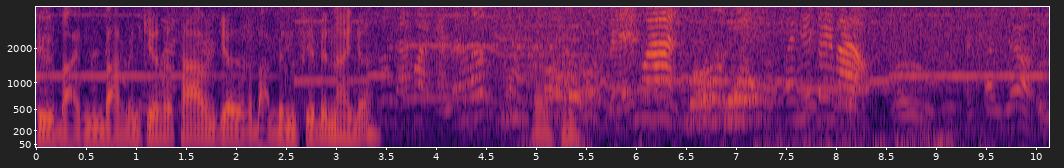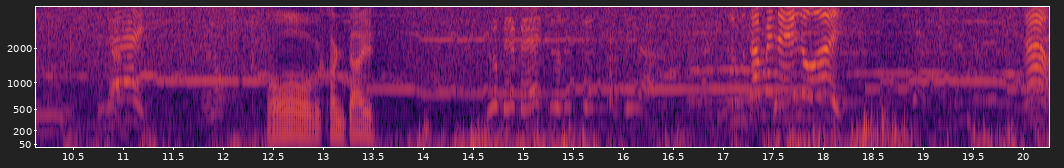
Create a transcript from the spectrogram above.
từ bản bản bên kia xa xa bên kia rồi là bản bên phía bên này nữa. Đấy, không. ồ với khoanh tay. Đưa bé bé đưa lên trên đi lùi sang bên này rồi nào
